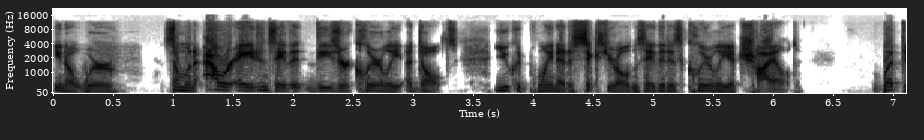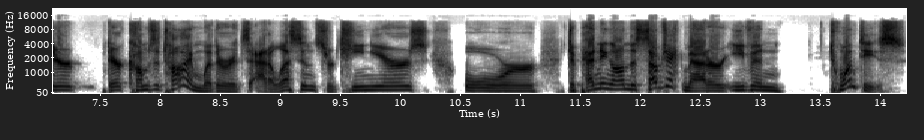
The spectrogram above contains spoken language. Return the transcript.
you know we're someone our age and say that these are clearly adults. You could point at a 6 year old and say that is clearly a child. But there there comes a time whether it's adolescence or teen years or depending on the subject matter even 20s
